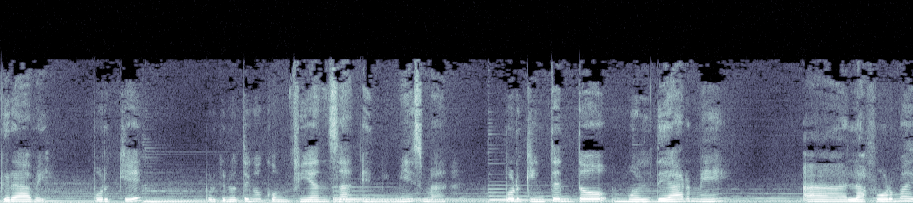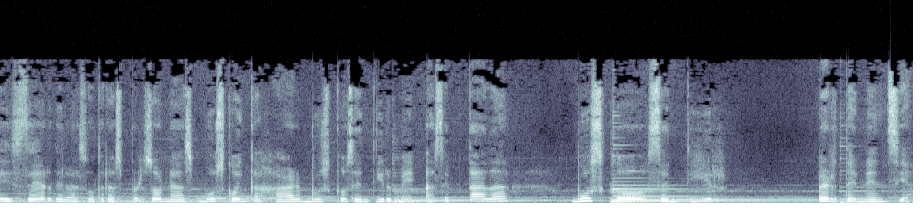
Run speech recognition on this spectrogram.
grave. ¿Por qué? Porque no tengo confianza en mí misma, porque intento moldearme a la forma de ser de las otras personas, busco encajar, busco sentirme aceptada, busco sentir pertenencia.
